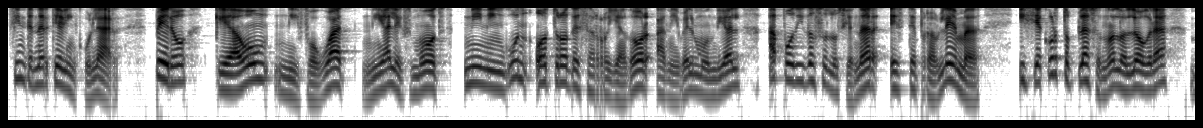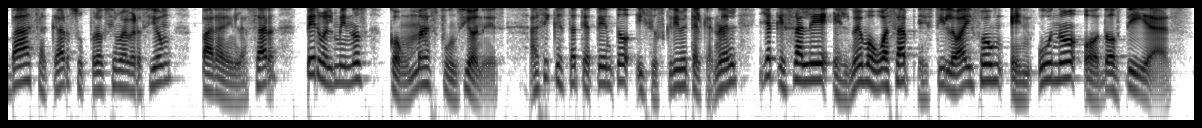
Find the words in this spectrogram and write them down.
sin tener que vincular, pero que aún ni Fowat, ni Alex Mods, ni ningún otro desarrollador a nivel mundial ha podido solucionar este problema y si a corto plazo no lo logra, va a sacar su próxima versión para enlazar, pero al menos con más funciones. Así que estate atento y suscríbete al canal ya que sale el nuevo WhatsApp estilo iPhone en uno o dos días.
